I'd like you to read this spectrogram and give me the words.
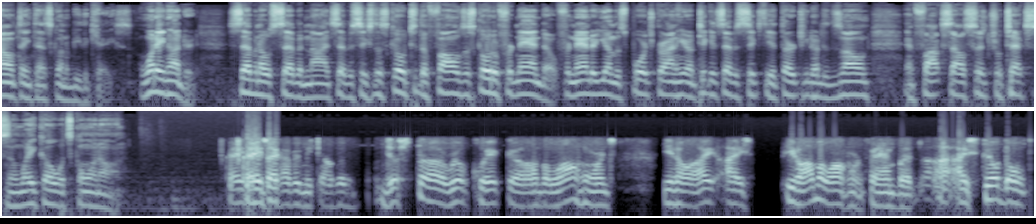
I don't think that's going to be the case. 1 800 707 976. Let's go to the phones. Let's go to Fernando. Fernando, you're on the sports grind here on Ticket 760 at 1300 Zone and Fox South Central Texas and Waco. What's going on? Hey, thanks for having me, Calvin. Just uh, real quick uh, on the Longhorns. You know, I, I, you know, I'm a Longhorn fan, but I, I still don't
